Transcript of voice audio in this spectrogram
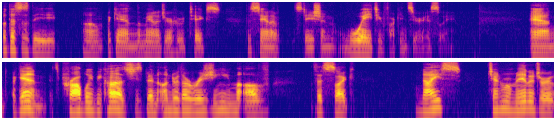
But this is the um, again the manager who takes the Santa station way too fucking seriously. And again, it's probably because she's been under the regime of this like nice general manager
